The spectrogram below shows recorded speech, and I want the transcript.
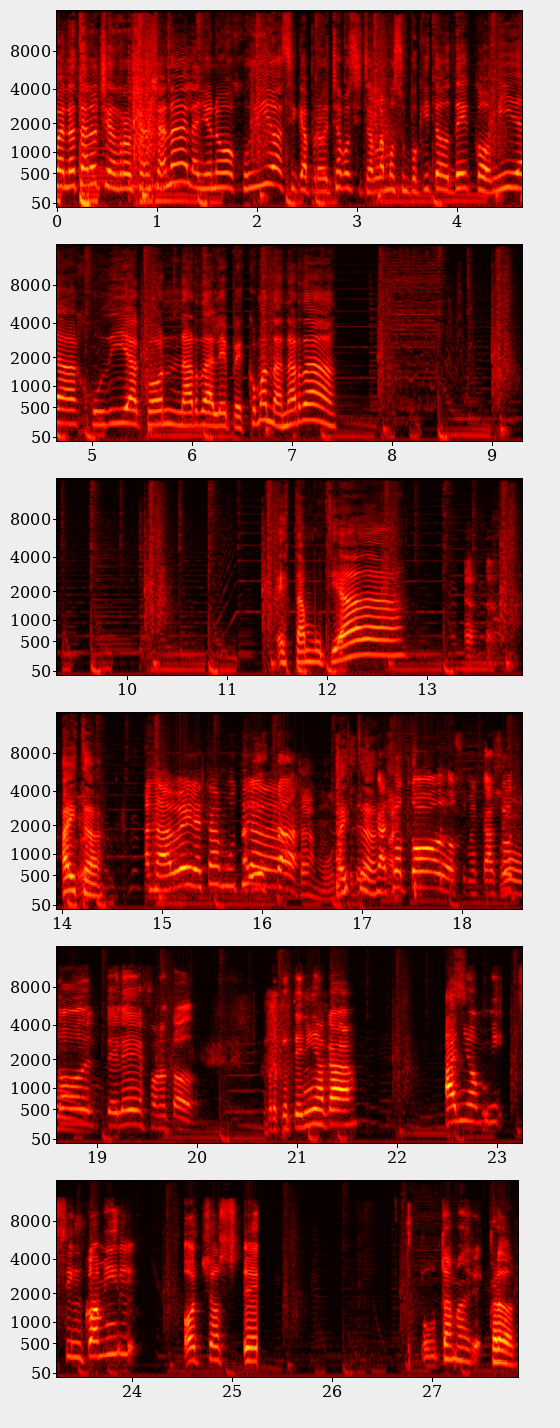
Bueno, esta noche es Rosh Hashanah, el Año Nuevo Judío, así que aprovechamos y charlamos un poquito de comida judía con Narda Lépez. ¿Cómo andas, Narda? ¿Está muteada? Ahí está, Anabel, estás Ahí muteada. está. Ahí Se me está. cayó todo, se me cayó Oh. todo el teléfono, todo. Porque tenía acá año mi- 5800. eh, puta madre, perdón.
